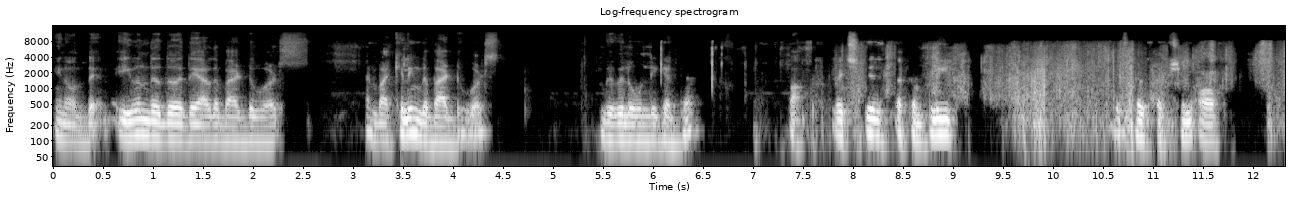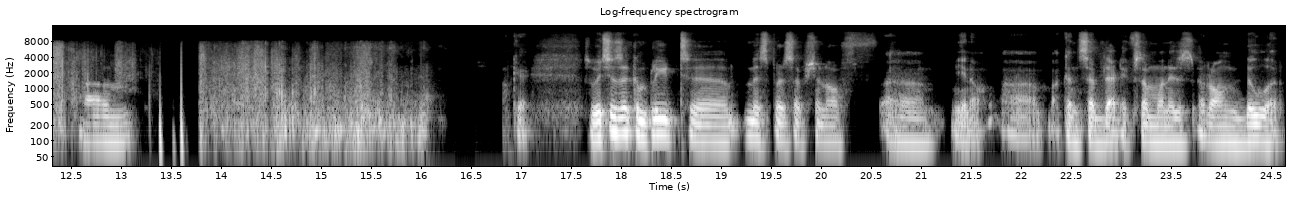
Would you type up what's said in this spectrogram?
you know they, even though they are the bad doers and by killing the bad doers we will only get the pop which is a complete misperception of um, okay. So which is a complete uh, misperception of uh, you know uh, a concept that if someone is a wrongdoer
